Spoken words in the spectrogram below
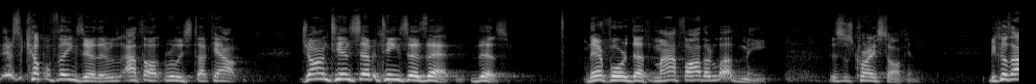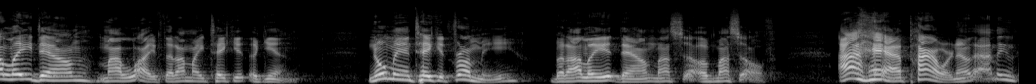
there's a couple things there that I thought really stuck out. John 10 17 says that, this, therefore doth my Father love me. This is Christ talking because I laid down my life that I might take it again. No man take it from me, but I lay it down myself of myself. I have power. Now, I mean,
